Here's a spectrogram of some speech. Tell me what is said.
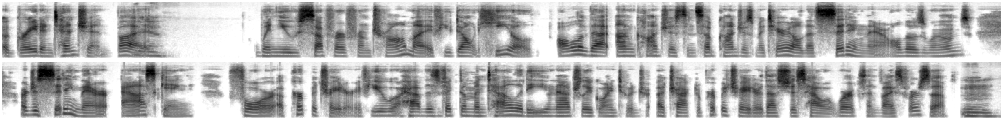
a great intention, but yeah when you suffer from trauma, if you don't heal, all of that unconscious and subconscious material that's sitting there, all those wounds are just sitting there asking for a perpetrator. If you have this victim mentality, you naturally are going to attract a perpetrator. That's just how it works, and vice versa. Mm.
